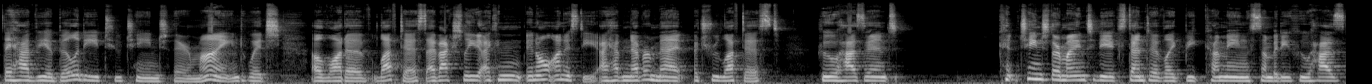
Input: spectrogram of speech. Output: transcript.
they have the ability to change their mind, which a lot of leftists, I've actually, I can, in all honesty, I have never met a true leftist who hasn't changed their mind to the extent of like becoming somebody who has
